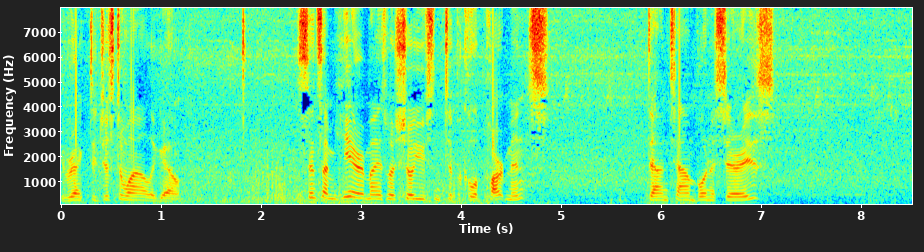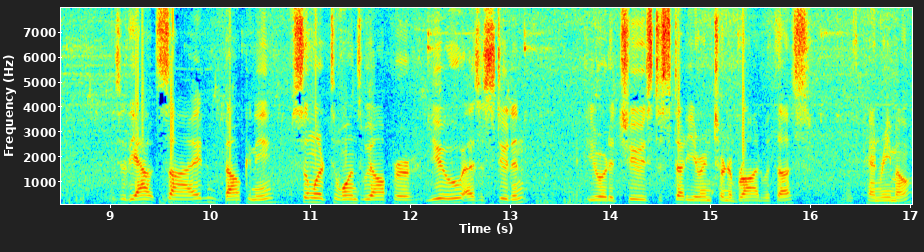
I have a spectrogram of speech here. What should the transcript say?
Erected just a while ago. Since I'm here, I might as well show you some typical apartments downtown Buenos Aires. These are the outside balcony, similar to ones we offer you as a student if you were to choose to study or intern abroad with us, with Panrimo.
